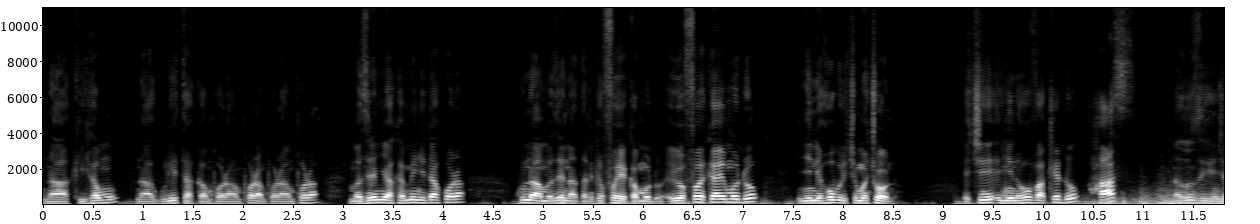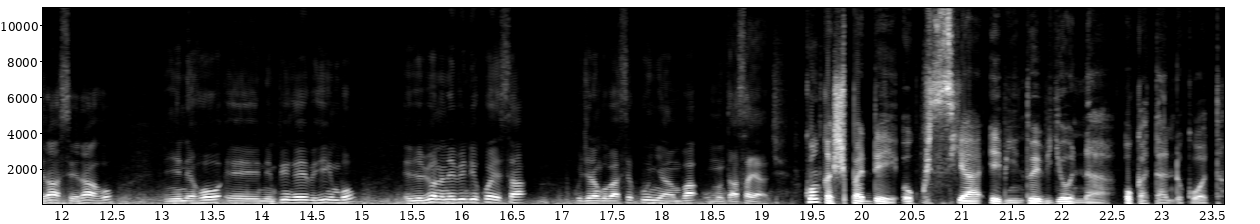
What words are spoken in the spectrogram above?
nakihamu nagura itaka mpora mpora mpora mpora. Mazire emyaka mingi ndakora kunamaze natandika foheka modo eyo foheka modo nyineho buri kimwe kyona eki nyineho vakedo hasi na zo nzihingira ahaseera aho. Nyineho eh, nimpinga y'ebihimbo ebyo byona n'ebindi kukozesa kugira ngu baase kunyamba omu ntaasa yangye konka shipade okusya ebintu ebi byona okatandika ota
